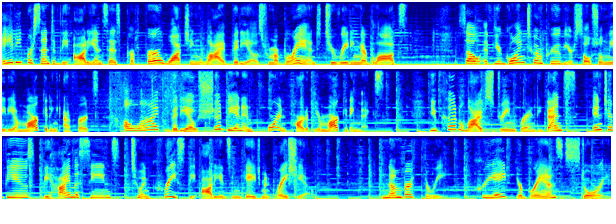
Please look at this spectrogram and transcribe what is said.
80% of the audiences prefer watching live videos from a brand to reading their blogs? So, if you're going to improve your social media marketing efforts, a live video should be an important part of your marketing mix. You could live stream brand events, interviews, behind the scenes to increase the audience engagement ratio. Number three, create your brand's story.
